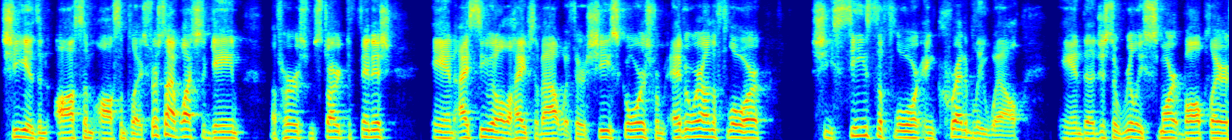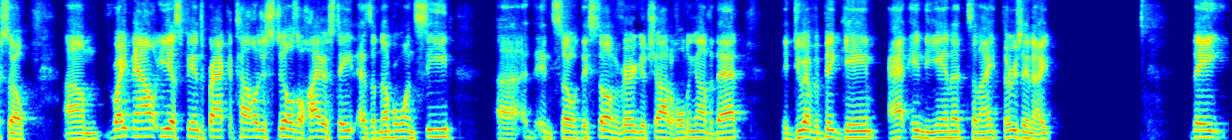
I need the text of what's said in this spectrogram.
she is an awesome, awesome player. First time I've watched a game of hers from start to finish, and I see what all the hype's about with her. She scores from everywhere on the floor. She sees the floor incredibly well, and uh, just a really smart ball player. So um, right now, ESPN's bracketologist still has Ohio State as a number one seed, uh, and so they still have a very good shot at holding on to that. They do have a big game at Indiana tonight, Thursday night. They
